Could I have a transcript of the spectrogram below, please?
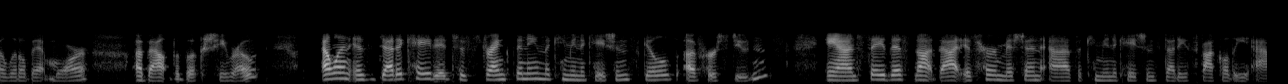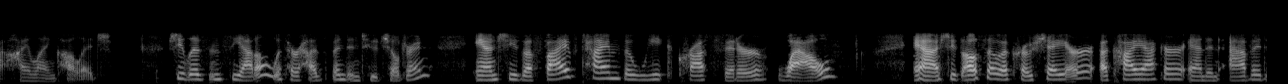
a little bit more about the book she wrote. Ellen is dedicated to strengthening the communication skills of her students, and Say This, Not That is her mission as a communication studies faculty at Highline College. She lives in Seattle with her husband and two children, and she's a five times a week CrossFitter. Wow. And she's also a crocheter, a kayaker, and an avid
